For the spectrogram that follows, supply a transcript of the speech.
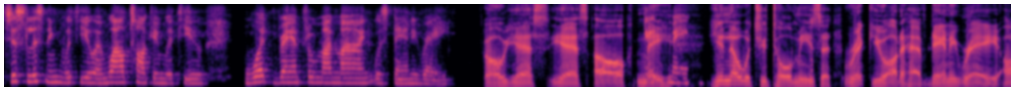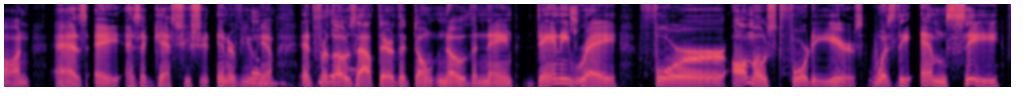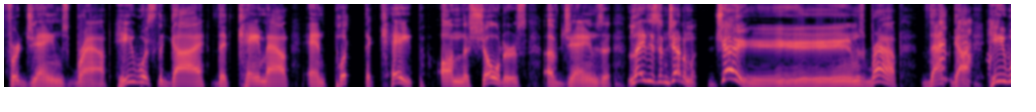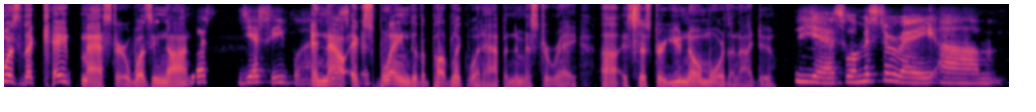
just listening with you and while talking with you, what ran through my mind was Danny Ray. Oh, yes, yes. Oh, may he- man. You know what you told me is that Rick, you ought to have Danny Ray on as a as a guest. You should interview Yeah. him. And for those out there that don't know the name, Danny Ray for almost 40 years was the MC for James Brown. He was the guy that came out and put the cape on the shoulders of James. Ladies and gentlemen, James Brown. That guy. he was the cape master, was he not? Yes, yes, he was. And now Yes, explain to the public what happened to Mr. Ray. Uh, sister, you know more than I do. Yes, well, Mr. Ray, um,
